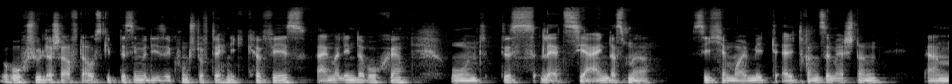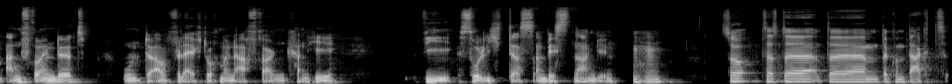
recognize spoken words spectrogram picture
Hochschülerschaft aus gibt es immer diese Kunststofftechnik-Cafés einmal in der Woche und das lädt sich ein, dass man sich einmal mit älteren Semestern ähm, anfreundet und da vielleicht auch mal nachfragen kann, hey, wie soll ich das am besten angehen? Mhm. So, das heißt, der, der, der Kontakt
